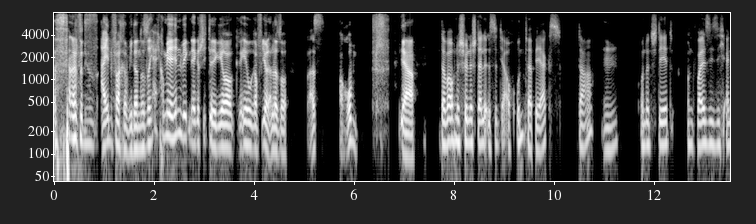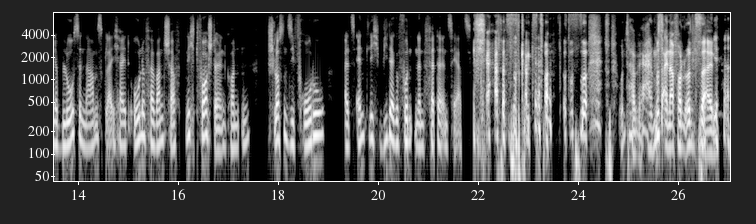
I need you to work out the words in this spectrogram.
Das ist dann halt so dieses Einfache wieder, nur so, ja, ich komme hier hin wegen der Geschichte der Geo Geografie und alle so, was? Warum? Ja. Da war auch eine schöne Stelle, es sind ja auch Unterbergs da. Mhm. Und dann steht, und weil sie sich eine bloße Namensgleichheit ohne Verwandtschaft nicht vorstellen konnten, schlossen sie Frodo als endlich wiedergefundenen Vetter ins Herz. Ja, das ist ganz toll. Das ist so, Unterwehr, muss einer von uns sein. Ja.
